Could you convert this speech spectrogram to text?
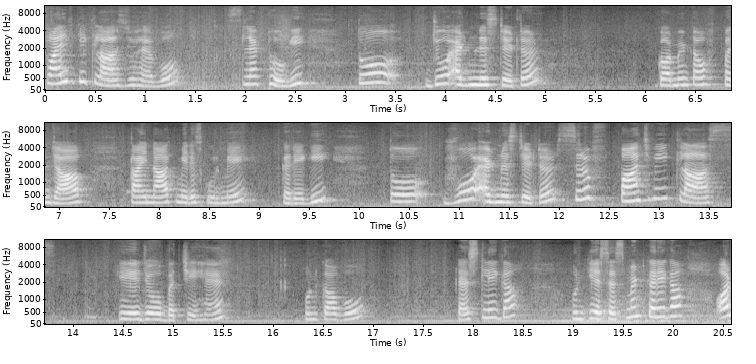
फाइव की क्लास जो है वो सिलेक्ट होगी तो जो एडमिनिस्ट्रेटर गवर्नमेंट ऑफ़ पंजाब तैनात मेरे स्कूल में करेगी तो वो एडमिनिस्ट्रेटर सिर्फ़ पाँचवीं क्लास के जो बच्चे हैं, उनका वो टेस्ट लेगा, उनकी असेसमेंट करेगा, और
